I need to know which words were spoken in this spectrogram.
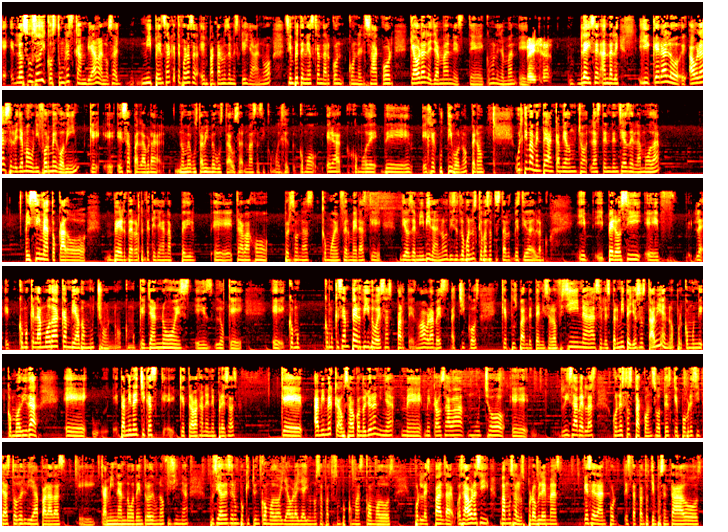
eh, los usos y costumbres cambiaban, o sea, ni pensar que te fueras en pantanos de mezclilla, ¿no? Siempre tenías que andar con, con el sacor, que ahora le llaman, este, ¿cómo le llaman? Eh, blazer. Blazer, ándale. Y que era lo, ahora se le llama uniforme godín, que eh, esa palabra no me gusta, a mí me gusta usar más así como, como era como de, de ejecutivo, ¿no? Pero últimamente han cambiado mucho las tendencias de la moda y sí me ha tocado ver de repente que llegan a pedir eh, trabajo personas como enfermeras que, Dios de mi vida, ¿no? Dices, lo bueno es que vas a estar vestida de blanco. Y, y pero sí, eh, eh, como que la moda ha cambiado mucho, ¿no? Como que ya no es, es lo que, como, como que se han perdido esas partes, ¿no? Ahora ves a chicos que pues van de tenis a la oficina, se les permite, y eso está bien, ¿no? Por comodidad eh, también hay chicas que, trabajan en empresas que a mí me causaba, cuando yo era niña, me, causaba mucho eh, risa verlas con estos taconzotes que pobrecitas todo el día paradas eh, caminando dentro de una oficina, pues ya de ser un poquito incómodo y ahora ya hay unos zapatos un poco más cómodos por la espalda. O sea, ahora sí vamos a los problemas que se dan por estar tanto tiempo sentados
